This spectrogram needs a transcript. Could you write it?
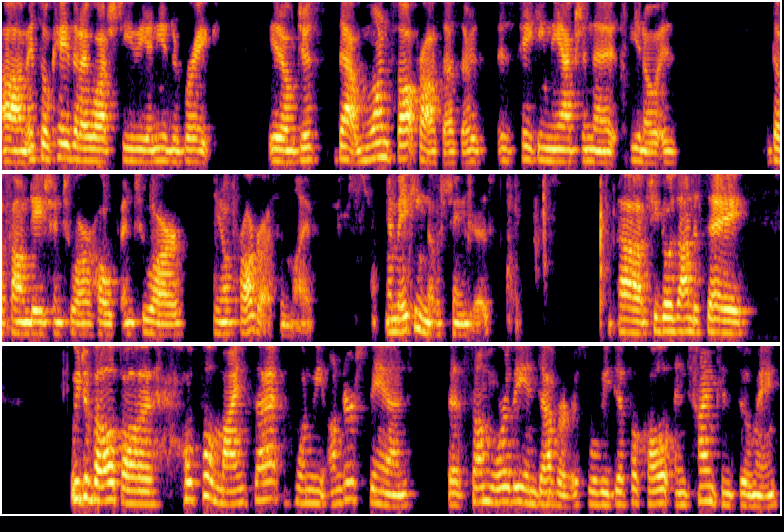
Um, it's okay that I watch TV. I need a break. You know, just that one thought process is, is taking the action that, you know, is the foundation to our hope and to our, you know, progress in life and making those changes. Uh, she goes on to say, we develop a hopeful mindset when we understand that some worthy endeavors will be difficult and time consuming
